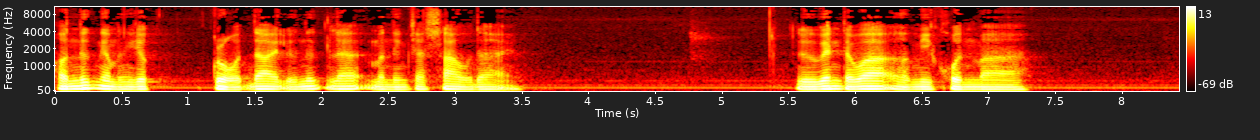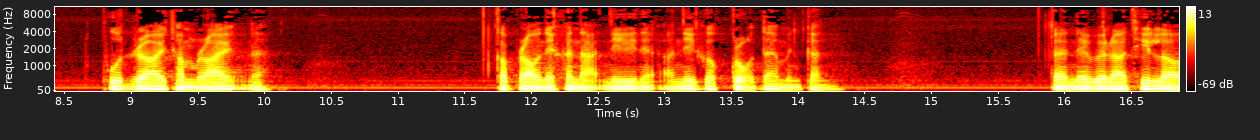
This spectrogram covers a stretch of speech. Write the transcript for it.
พอนึกเนี่ยมันจะโกรธได้หรือนึกแล้วมันถึงจะเศร้าได้ หรือเว้นแต่ว่าเออมีคนมาพูดร้ายทำร้ายนะกับเราในขณะนี้เนี่ย อันนี้ก็โกรธได้เหมือนกัน แต่ในเวลาที่เรา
